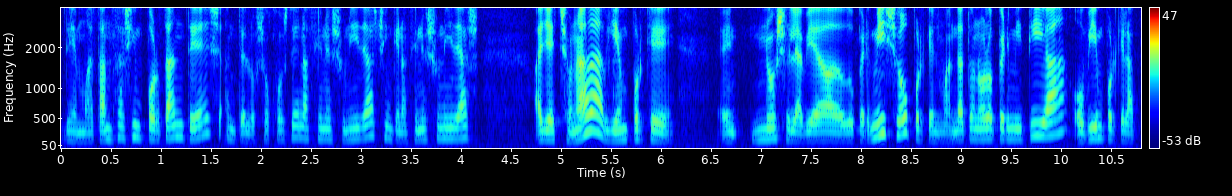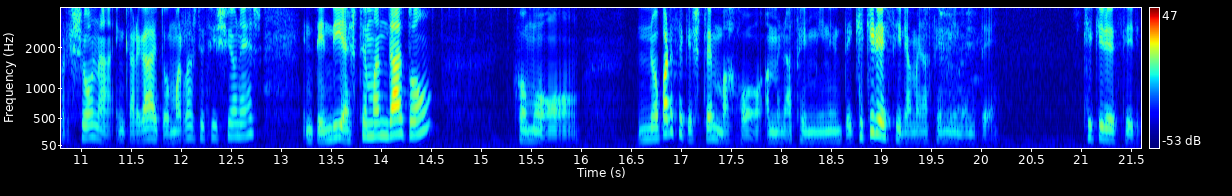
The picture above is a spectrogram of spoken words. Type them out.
de matanzas importantes ante los ojos de Naciones Unidas sin que Naciones Unidas haya hecho nada, bien porque eh, no se le había dado permiso, porque el mandato no lo permitía, o bien porque la persona encargada de tomar las decisiones entendía este mandato como no parece que estén bajo amenaza inminente. ¿Qué quiere decir amenaza inminente? ¿Qué quiere decir?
